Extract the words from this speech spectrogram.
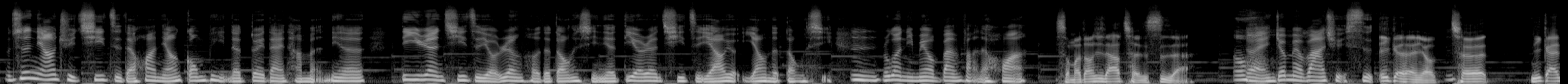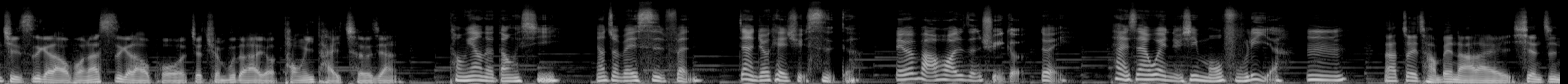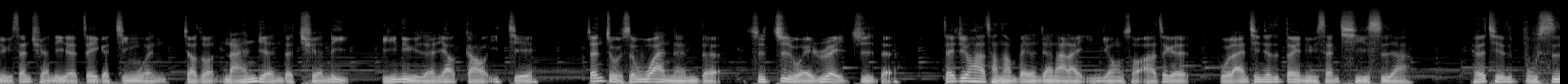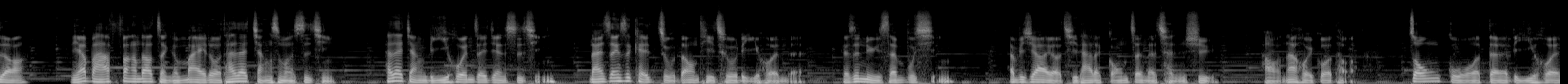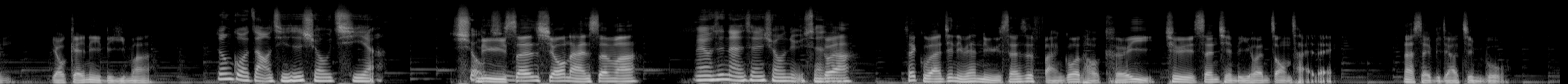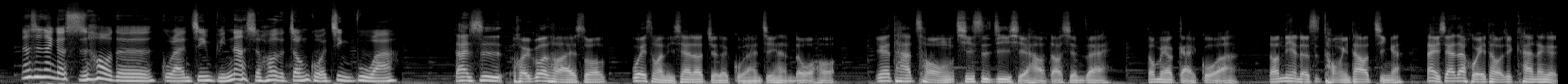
就是你要娶妻子的话，你要公平的对待他们。你的第一任妻子有任何的东西，你的第二任妻子也要有一样的东西。嗯，如果你没有办法的话，什么东西都要乘四啊？对，你就没有办法娶四个。一个人有车，你敢娶四个老婆，那四个老婆就全部都要有同一台车，这样。同样的东西，你要准备四份，这样你就可以娶四个。没办法的话，就只能娶一个。对，他也是在为女性谋福利啊。嗯。那最常被拿来限制女生权利的这个经文，叫做“男人的权利比女人要高一阶”，真主是万能的，是至为睿智的。这句话常常被人家拿来引用说，啊，这个《古兰经》就是对女生歧视啊。可是其实不是哦，你要把它放到整个脉络，他在讲什么事情？他在讲离婚这件事情。男生是可以主动提出离婚的，可是女生不行，她必须要有其他的公正的程序。好，那回过头，中国的离婚有给你离吗？中国早期是休妻啊，休女生休男生吗？没有，是男生休女生。对啊，所以《古兰经》里面女生是反过头可以去申请离婚仲裁的。那谁比较进步？那是那个时候的《古兰经》比那时候的中国进步啊。但是回过头来说，为什么你现在都觉得《古兰经》很落后？因为它从七世纪写好到现在都没有改过啊，都念的是同一套经啊。那你现在再回头去看那个？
